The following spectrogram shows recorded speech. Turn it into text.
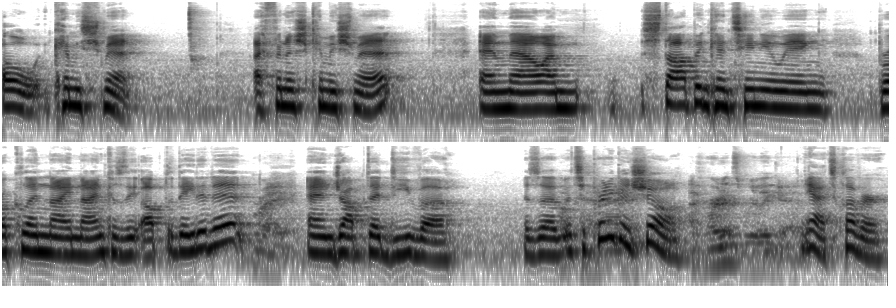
Oh. Kimmy Schmidt. I finished Kimmy Schmidt, and now I'm stopping continuing Brooklyn Nine Nine because they updated it Right. and Drop Dead Diva. Is a it's a pretty good show. I've heard it's really good. Yeah, it's clever.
